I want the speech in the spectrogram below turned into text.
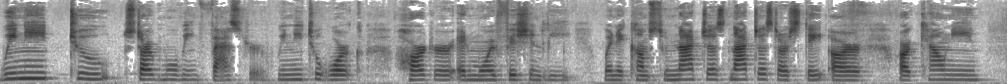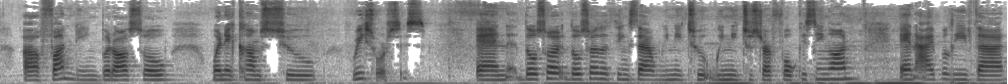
we need to start moving faster. We need to work harder and more efficiently when it comes to not just not just our state, our our county uh, funding, but also when it comes to resources. And those are those are the things that we need to we need to start focusing on. And I believe that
